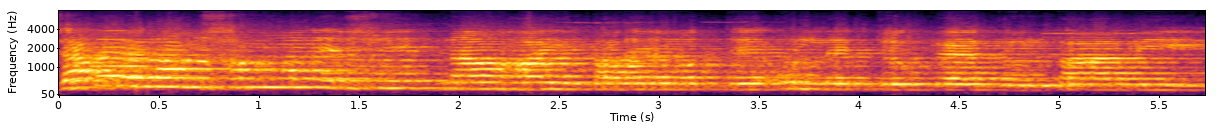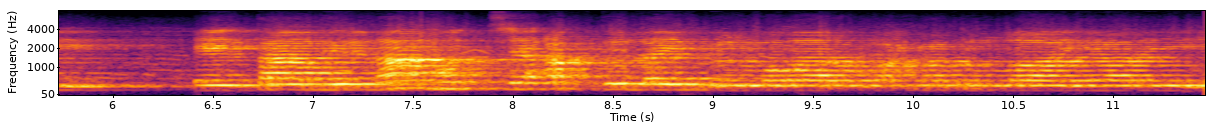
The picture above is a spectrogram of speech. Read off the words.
যাদের নাম সম্মানের সহিত নাম হয়, তাদের মধ্যে উল্লেখযোগ্য একজন তাবি। এই তাবির নাম হচ্ছে আব্দুল্লাহ ইবনুল মুবারক রাহমাতুল্লাহি আলাইহি।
